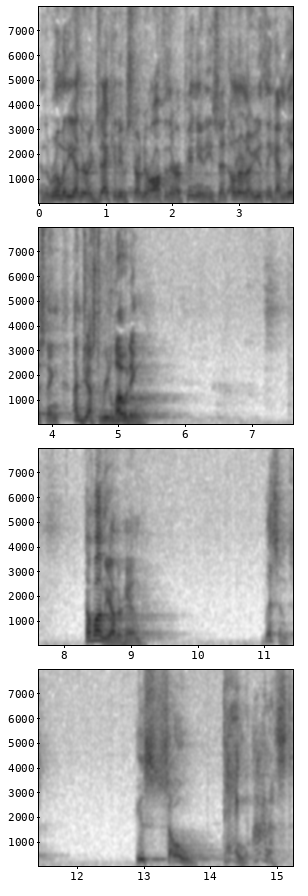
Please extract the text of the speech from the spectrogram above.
And the room of the other executives started to offer their opinion. He said, Oh, no, no, you think I'm listening? I'm just reloading. Now, on the other hand, listens. He's so dang honest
